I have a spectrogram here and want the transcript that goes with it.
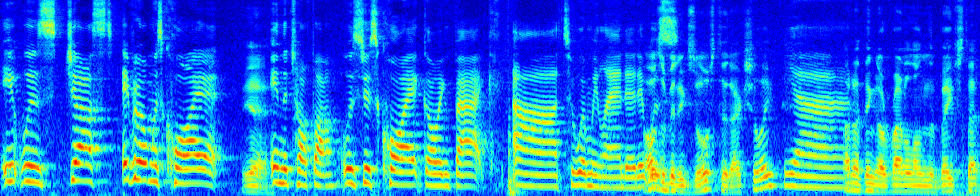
it was just, everyone was quiet Yeah. in the chopper. It was just quiet going back uh, to when we landed. It I was a bit exhausted actually. yeah. I don't think I've run along the beach that,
